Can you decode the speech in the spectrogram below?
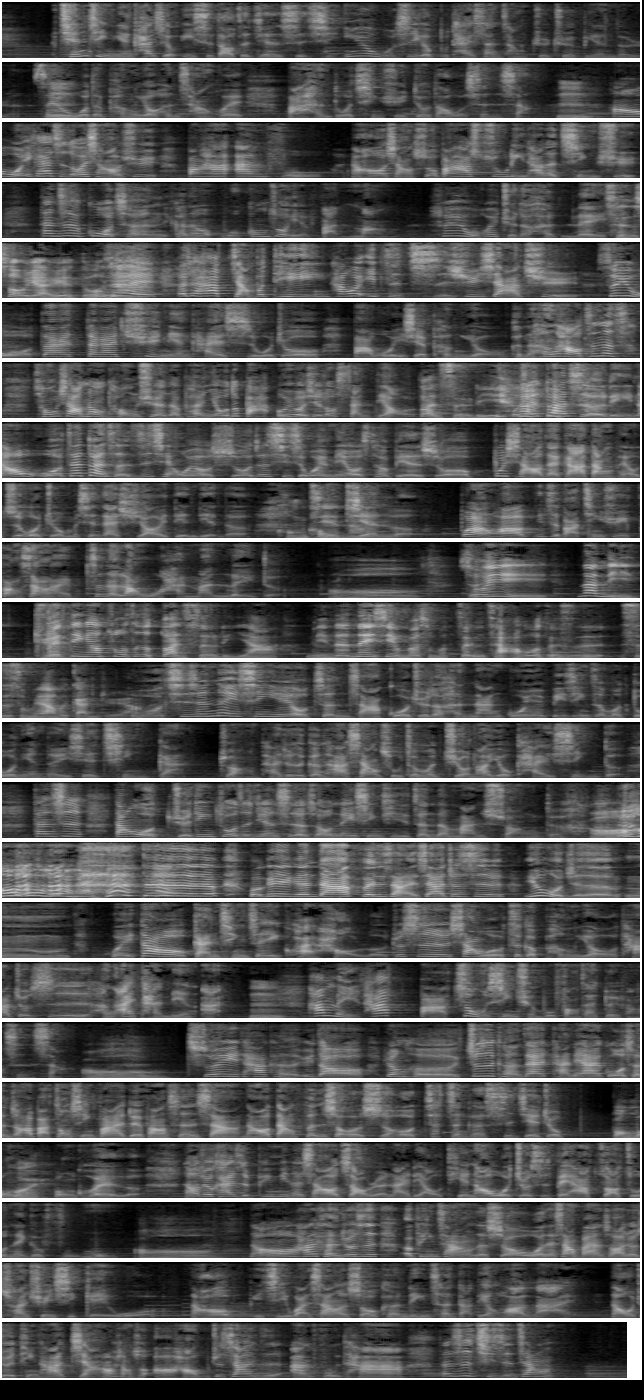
前几年开始有意识到这件事情，因为我是一个不太擅长拒绝别人的人，所以我的朋友很常会把很多情绪丢到我身上。嗯，然后我一开始都会想要去帮他安抚，然后想说帮他梳理他的情绪，但这个过程可能我工作也繁忙。所以我会觉得很累，承受越来越多。对，而且他讲不听，他会一直持续下去。所以我在大概去年开始，我就把我一些朋友可能很好，真的从从小那种同学的朋友，我都把我有些都删掉了，断舍离。我觉得断舍离。然后我在断舍之前，我有说，就其实我也没有特别说不想要再跟他当朋友，只是我觉得我们现在需要一点点的空间了，不然的话一直把情绪放上来，真的让我还蛮累的。哦，所以那你决定要做这个断舍离啊？你的内心有没有什么挣扎，或者是是什么样的感觉啊？我其实内心也有挣扎过，觉得很难过，因为毕竟这么多年的一些情感状态，就是跟他相处这么久，然后有开心的。但是当我决定做这件事的时候，内心其实真的蛮爽的。哦，对对对对，我可以跟大家分享一下，就是因为我觉得，嗯。回到感情这一块好了，就是像我这个朋友，他就是很爱谈恋爱，嗯，他每他把重心全部放在对方身上。哦，所以他可能遇到任何，就是可能在谈恋爱过程中，他把重心放在对方身上，然后当分手的时候，他整个世界就。崩溃。崩溃。了，然后就开始拼命的想要找人来聊天，然后我就是被他抓住那个浮木。哦，然后他可能就是呃平常的时候我在上班的时候他就传讯息给我，然后以及晚上的时候可能凌晨打电话来，然后我就会听他讲，然后想说啊好就这样子安抚他，但是其实这样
